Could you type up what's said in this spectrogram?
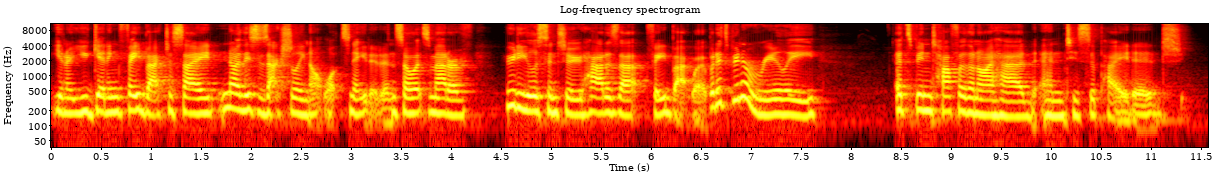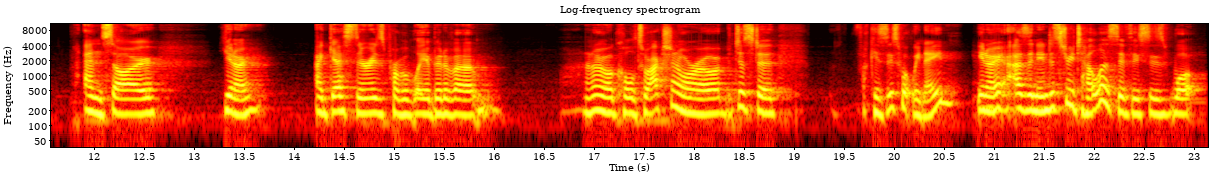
you know, you're getting feedback to say, no, this is actually not what's needed. And so it's a matter of who do you listen to? How does that feedback work? But it's been a really, it's been tougher than I had anticipated and so, you know, I guess there is probably a bit of a, I don't know, a call to action or a, just a, fuck, is this what we need? You know, as an industry, tell us if this is what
